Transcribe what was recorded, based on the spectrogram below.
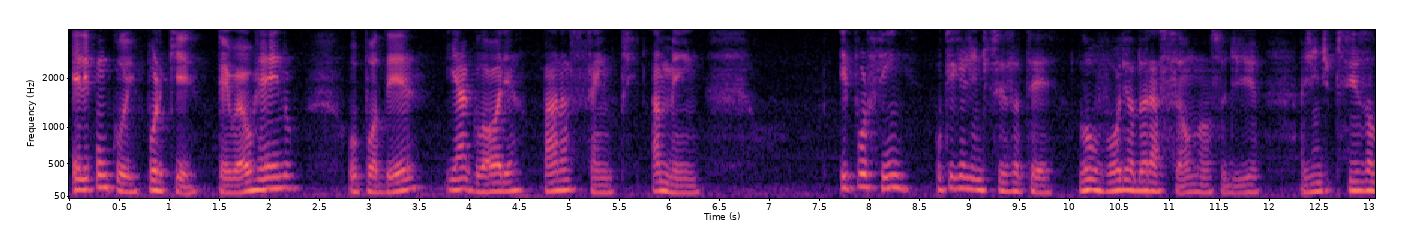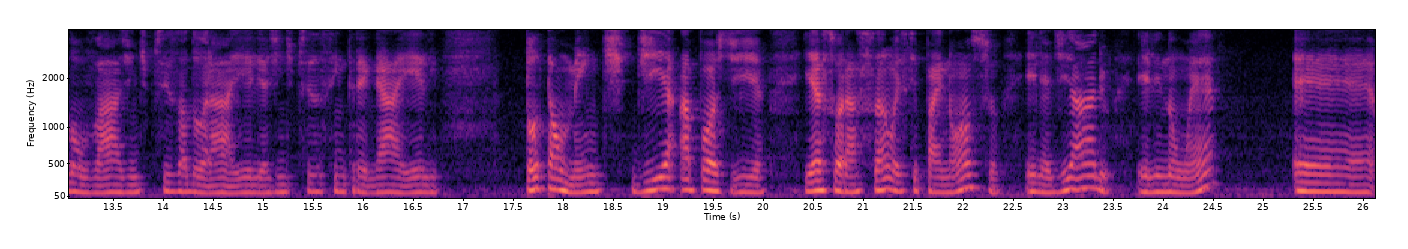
ele conclui: porque teu é o reino, o poder e a glória para sempre. Amém. E por fim, o que, que a gente precisa ter? Louvor e adoração no nosso dia. A gente precisa louvar, a gente precisa adorar a Ele, a gente precisa se entregar a Ele totalmente, dia após dia. E essa oração, esse Pai Nosso, ele é diário, ele não é, é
